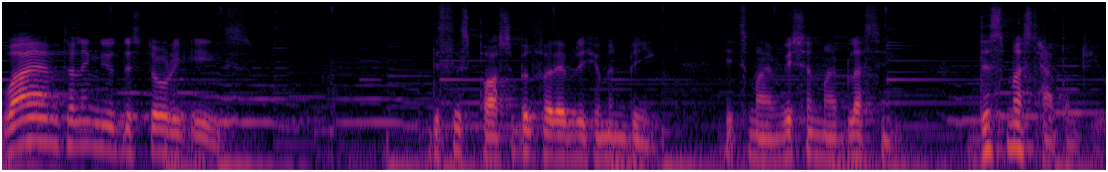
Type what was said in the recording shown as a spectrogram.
Why I'm telling you this story is, this is possible for every human being. It's my wish and my blessing this must happen to you.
